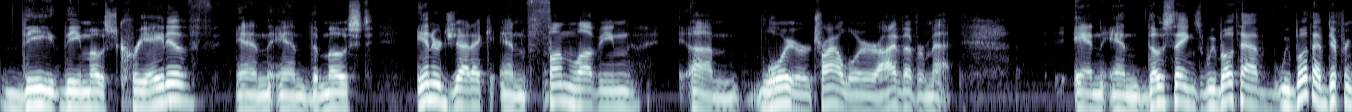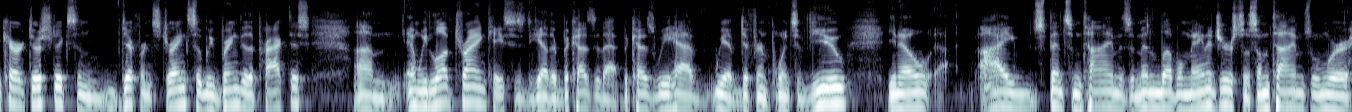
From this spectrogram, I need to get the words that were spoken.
the the most creative and and the most energetic and fun loving um, lawyer, trial lawyer I've ever met and and those things we both have we both have different characteristics and different strengths that we bring to the practice. Um, and we love trying cases together because of that because we have we have different points of view. You know I spent some time as a mid-level manager, so sometimes when we're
